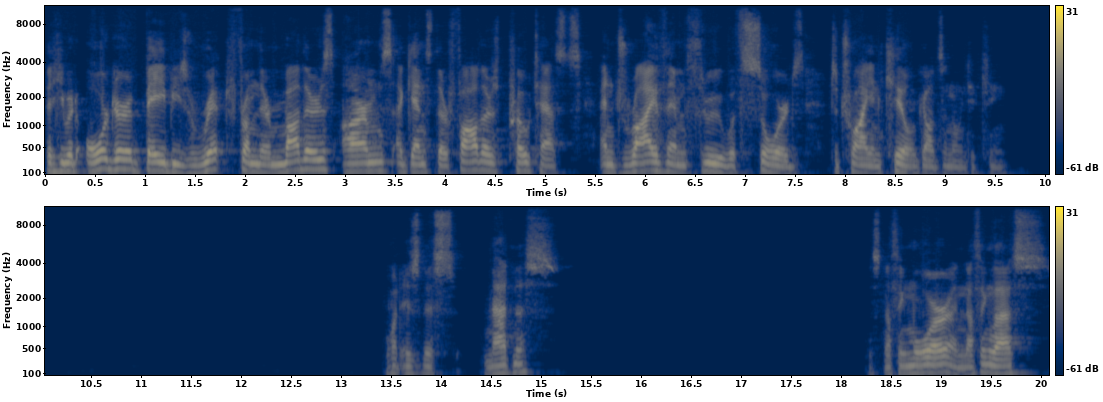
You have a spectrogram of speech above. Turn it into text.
That he would order babies ripped from their mother's arms against their father's protests and drive them through with swords to try and kill God's anointed king. What is this madness? It's nothing more and nothing less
